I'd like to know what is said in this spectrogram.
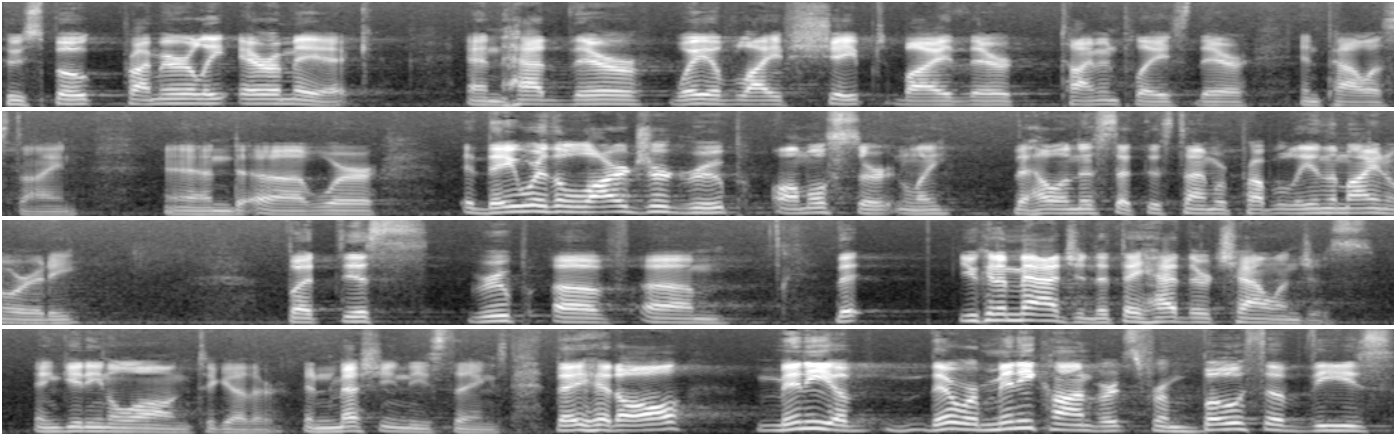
who spoke primarily Aramaic and had their way of life shaped by their time and place there in Palestine. And uh, where they were the larger group, almost certainly. The Hellenists at this time were probably in the minority. But this group of, um, that you can imagine that they had their challenges in getting along together and meshing these things. They had all, many of, there were many converts from both of these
